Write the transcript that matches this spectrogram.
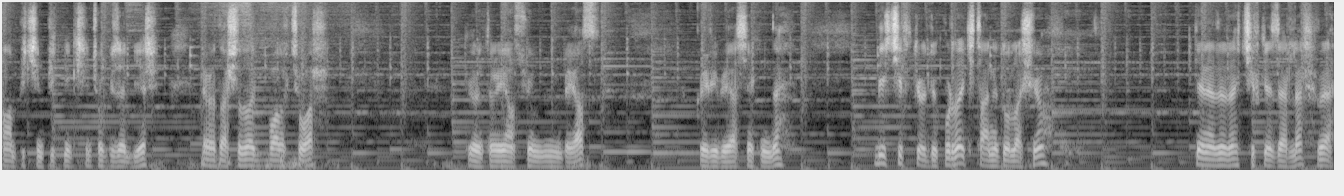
Kamp için, piknik için çok güzel bir yer. Evet aşağıda bir balıkçı var. Görüntüye yansıyor beyaz. Gri beyaz şeklinde. Bir çift gördük burada. iki tane dolaşıyor. Genelde de çift gezerler ve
